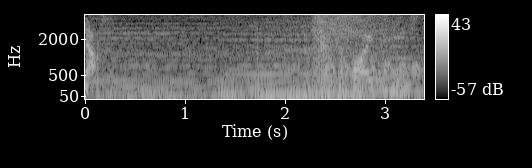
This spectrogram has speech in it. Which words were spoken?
Enough. You can't avoid me.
